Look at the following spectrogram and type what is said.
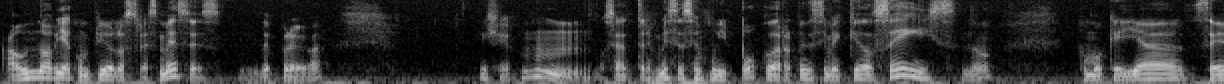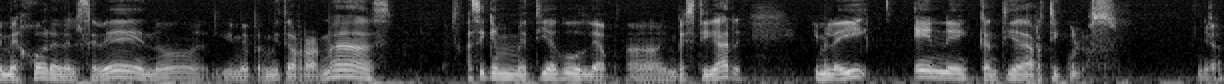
aún no había cumplido los tres meses de prueba. dije, hmm, o sea, tres meses es muy poco, de repente si me quedo seis, ¿no? Como que ya se ve mejor en el CV, ¿no? Y me permite ahorrar más. Así que me metí a Google a, a investigar y me leí N cantidad de artículos, ¿ya?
